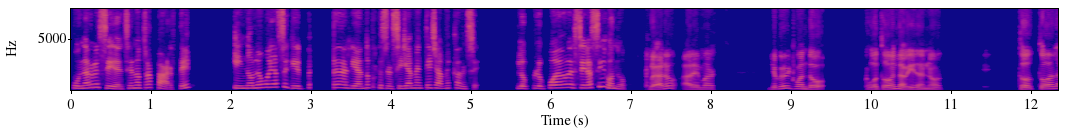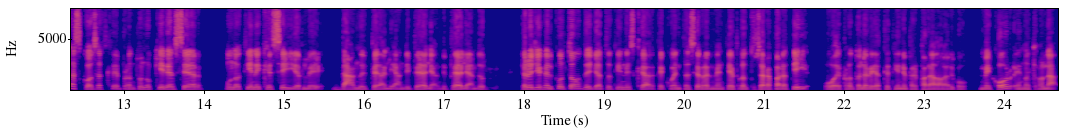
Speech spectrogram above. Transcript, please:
una residencia en otra parte y no lo voy a seguir pedaleando porque sencillamente ya me cansé. ¿Lo, lo puedo decir así o no? Claro, además, yo creo que cuando, como todo en la vida, ¿no? Todas las cosas que de pronto uno quiere hacer, uno tiene que seguirle dando y pedaleando y pedaleando y pedaleando. Pero llega el punto donde ya tú tienes que darte cuenta si realmente de pronto será para ti o de pronto la vida te tiene preparado algo mejor en otro lado.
